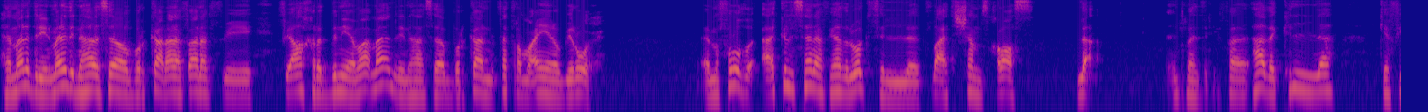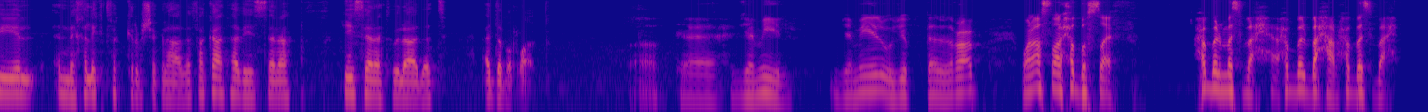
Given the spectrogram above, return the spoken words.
إحنا ما ندري ما ندري إن هذا سبب بركان. أنا أنا في في آخر الدنيا ما ما أدري إن هذا سبب بركان فترة معينة وبيروح. المفروض كل سنة في هذا الوقت طلعت الشمس خلاص. لا أنت ما تدري. فهذا كله كفيل إنه يخليك تفكر بالشكل هذا. فكانت هذه السنة هي سنة ولادة أدب الرعب. أوكي. جميل. جميل. وجبت الرعب. وأنا أصلا أحب الصيف. احب المسبح احب البحر احب أسبح.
